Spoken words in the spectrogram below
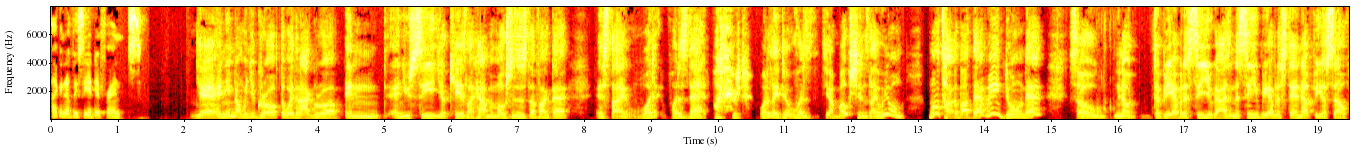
I can definitely see a difference. Yeah, and you know when you grow up the way that I grew up, and and you see your kids like have emotions and stuff like that, it's like what what is that? What what do they do? What is emotions? Like we don't we don't talk about that. We ain't doing that. So you know to be able to see you guys and to see you be able to stand up for yourself.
